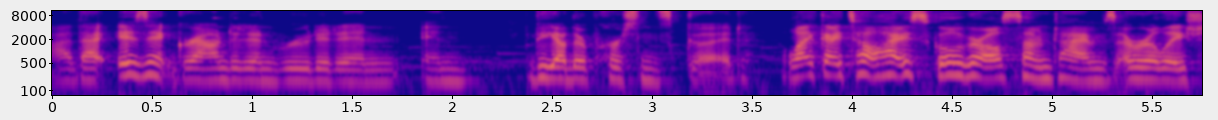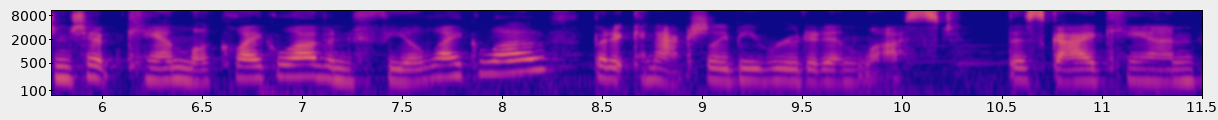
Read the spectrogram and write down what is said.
uh, that isn't grounded and rooted in, in the other person's good. Like I tell high school girls sometimes, a relationship can look like love and feel like love, but it can actually be rooted in lust this guy can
